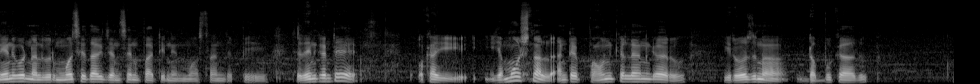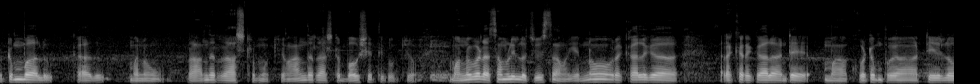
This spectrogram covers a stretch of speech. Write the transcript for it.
నేను కూడా నలుగురు మోసేదాకా జనసేన పార్టీ నేను మోస్తా అని చెప్పి దేనికంటే ఒక ఎమోషనల్ అంటే పవన్ కళ్యాణ్ గారు ఈ రోజున డబ్బు కాదు కుటుంబాలు కాదు మనం ఆంధ్ర రాష్ట్రం ముఖ్యం ఆంధ్ర రాష్ట్ర భవిష్యత్తు ముఖ్యం. మొన్న కూడా అసెంబ్లీలో చూస్తాం ఎన్నో రకాలుగా రకరకాల అంటే మా కూటమి పార్టీలో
